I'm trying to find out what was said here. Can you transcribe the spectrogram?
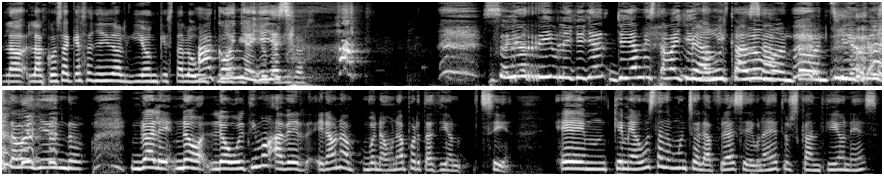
la, la cosa que has añadido al guion que está lo Ah, último. que coño, quiero yo ya que. Soy horrible, yo ya, yo ya me estaba yendo Me ha a mi gustado casa. un montón, Sí, yo me estaba yendo. Vale, no, lo último, a ver, era una, bueno, una aportación, sí. Em, que me ha gustado mucho la frase de una de tus canciones,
